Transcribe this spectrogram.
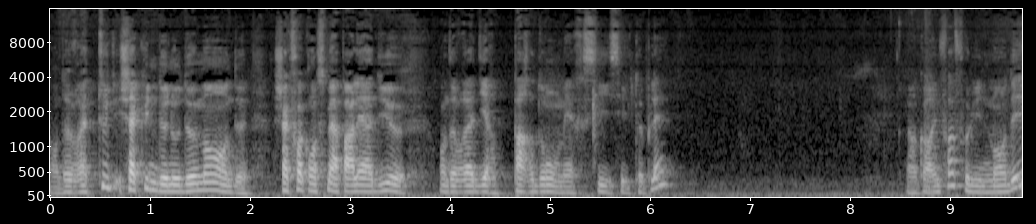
On devrait chacune de nos demandes, chaque fois qu'on se met à parler à Dieu, on devrait dire pardon, merci, s'il te plaît. Mais encore une fois, il faut lui demander.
